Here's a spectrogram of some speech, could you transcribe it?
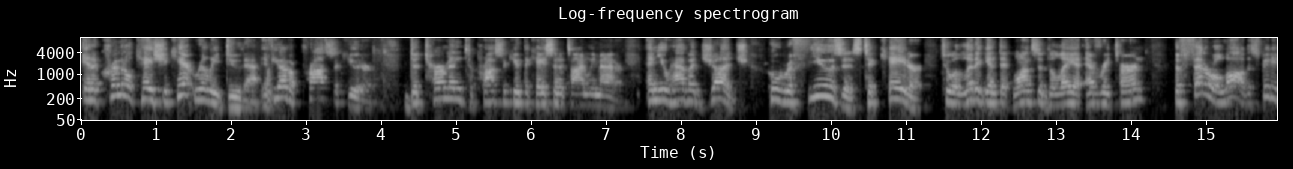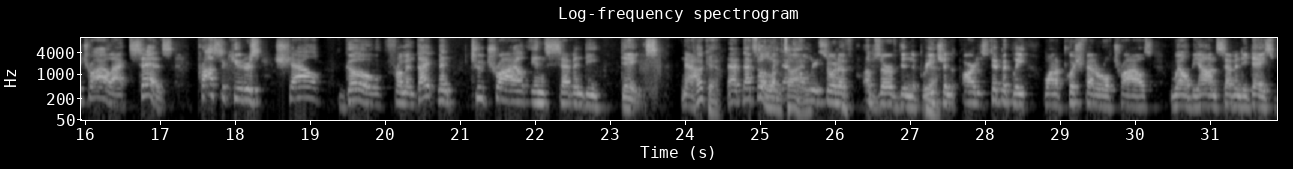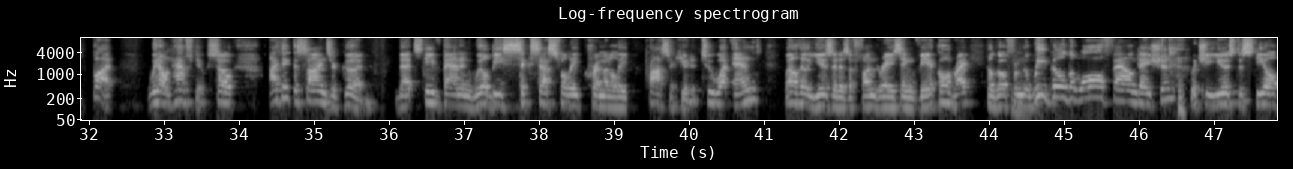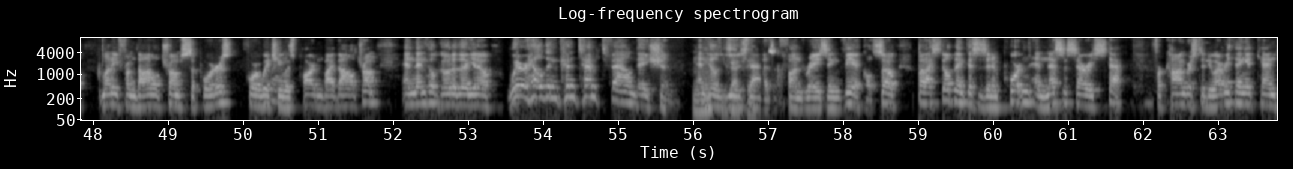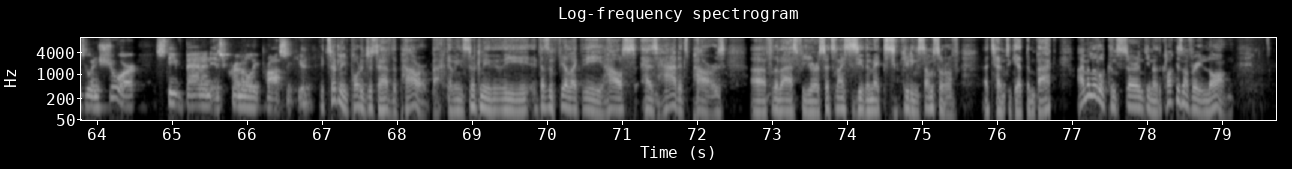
In a criminal case, you can't really do that. If you have a prosecutor determined to prosecute the case in a timely manner, and you have a judge who refuses to cater to a litigant that wants a delay at every turn, the federal law, the Speedy Trial Act, says prosecutors shall go from indictment to trial in 70 days. Now, okay. that, that's, only, that's only sort of observed in the breach, yeah. and the parties typically want to push federal trials well beyond 70 days, but we don't have to. So I think the signs are good that Steve Bannon will be successfully criminally prosecuted. To what end? Well, he'll use it as a fundraising vehicle, right? He'll go from the We Build a Wall Foundation, which he used to steal money from Donald Trump's supporters, for which right. he was pardoned by Donald Trump. And then he'll go to the, you know, We're Held in Contempt Foundation. And mm-hmm, he'll exactly. use that as a fundraising vehicle. So, but I still think this is an important and necessary step for Congress to do everything it can to ensure Steve Bannon is criminally prosecuted. It's certainly important just to have the power back. I mean, certainly the, the it doesn't feel like the House has had its powers uh, for the last few years. So it's nice to see them executing some sort of attempt to get them back. I'm a little concerned. You know, the clock is not very long.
